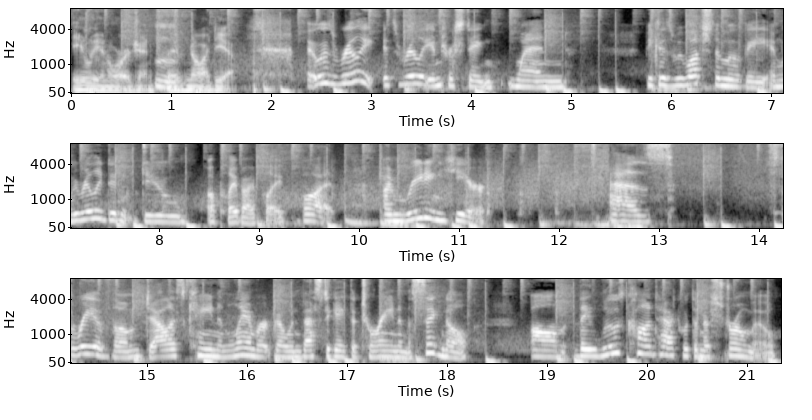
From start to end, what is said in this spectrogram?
alien origin. They have no idea. it was really it's really interesting when because we watched the movie and we really didn't do a play by play but i'm reading here as three of them dallas kane and lambert go investigate the terrain and the signal um, they lose contact with the nostromo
